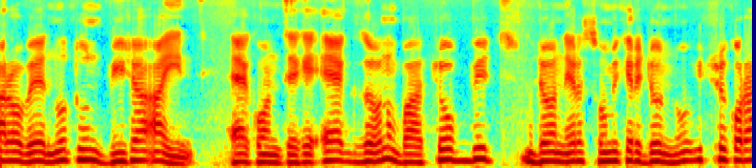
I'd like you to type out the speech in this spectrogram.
আরবে নতুন ভিসা আইন। এখন থেকে একজন বা চব্বিশ জনের শ্রমিকের জন্য ইস্যু করা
